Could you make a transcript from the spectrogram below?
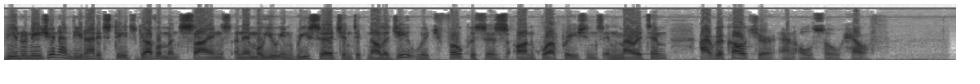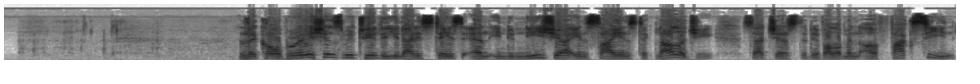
The Indonesian and the United States government signs an MOU in research and technology which focuses on cooperations in maritime, agriculture and also health. The cooperations between the United States and Indonesia in science technology, such as the development of vaccine,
